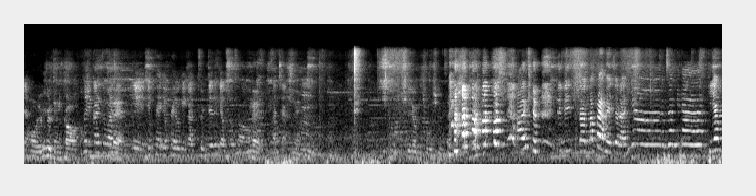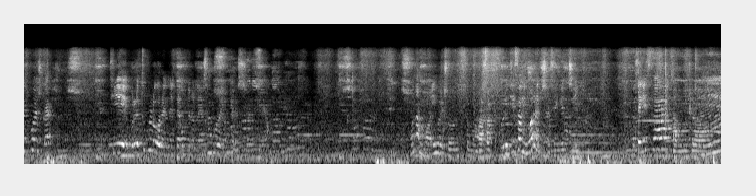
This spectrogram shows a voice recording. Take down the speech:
그죠? 어 연결되니까 훨씬 깔끔하지 네. 이 옆에 옆에 여기가 돌 뜨는 게 없어서 네. 맞지? 네. 응. 실력이 좋으십니다. 아, 귀여워. 나 빠빠이 한번 해줘라. 안녕. 감사합니다. 뒤에 한번 보여줄까요? 뒤에 원래 투블럭으로 했는데 오늘은 그냥 상부로 연결해서 해요. 워낙 뭐 인물 좋으니까 뭐. 우리 지성이 뭐라 해도 잘생겼지. 고생했어. 감사합니다. 음.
